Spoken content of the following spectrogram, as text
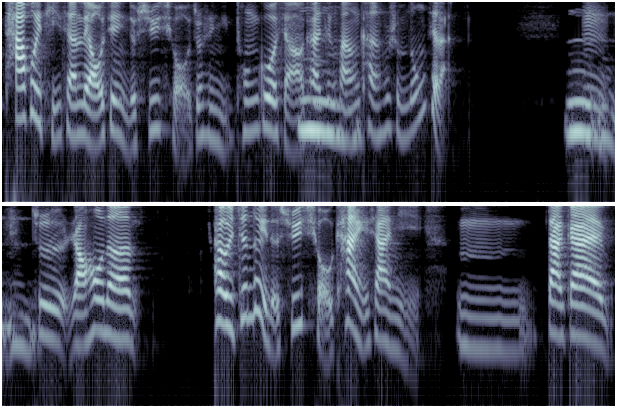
他会提前了解你的需求，就是你通过想要看星盘嗯看出什么东西来，嗯嗯嗯，就是然后呢，他会针对你的需求看一下你，嗯，大概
